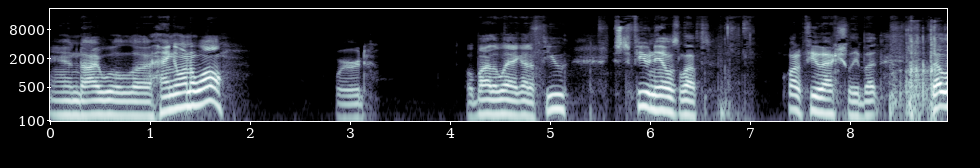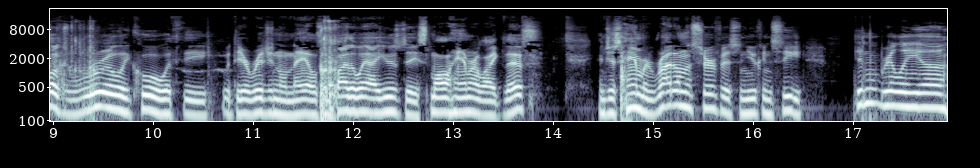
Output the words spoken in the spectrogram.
and I will uh, hang them on the wall. Word. Oh, by the way, I got a few, just a few nails left. Quite a few actually, but that looks really cool with the with the original nails. And by the way, I used a small hammer like this and just hammered right on the surface, and you can see didn't really uh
